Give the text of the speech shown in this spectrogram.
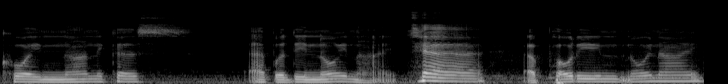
koinonicus apodinoinai. apodinoinai,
